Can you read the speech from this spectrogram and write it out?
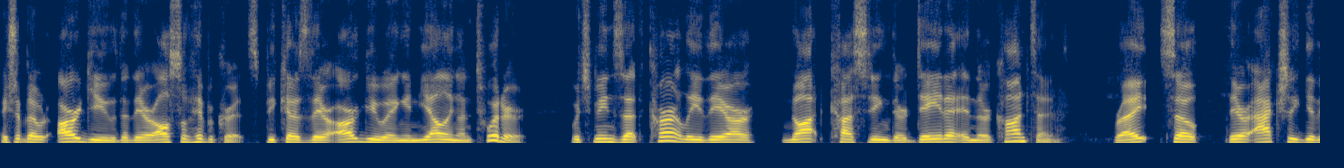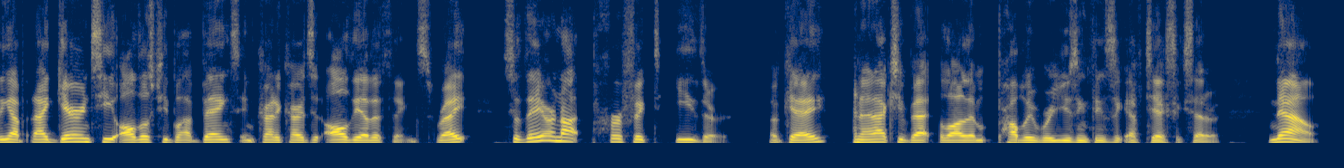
Except I would argue that they are also hypocrites because they're arguing and yelling on Twitter, which means that currently they are not custodying their data and their content. Right. So they're actually giving up. And I guarantee all those people have banks and credit cards and all the other things. Right. So they are not perfect either. Okay. And I actually bet a lot of them probably were using things like FTX, et cetera. Now,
